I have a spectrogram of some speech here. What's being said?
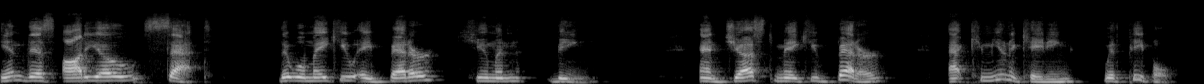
in this audio set that will make you a better human being and just make you better at communicating with people.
